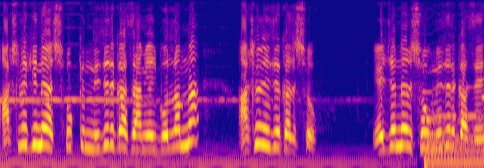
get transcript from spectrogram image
আসলে কি না সুখ নিজের কাছে, আমি বললাম না, আসলে নিজের কাছে সুখ। এই জন্য সুখ নিজের কাছে।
